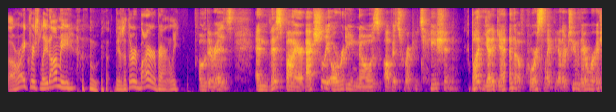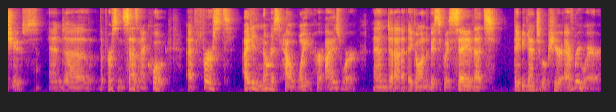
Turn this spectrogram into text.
All right, Chris, laid on me. there's a third buyer, apparently. Oh, there is. And this buyer actually already knows of its reputation. But yet again, of course, like the other two, there were issues. And uh, the person says, and I quote, At first, I didn't notice how white her eyes were. And uh, they go on to basically say that they began to appear everywhere.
